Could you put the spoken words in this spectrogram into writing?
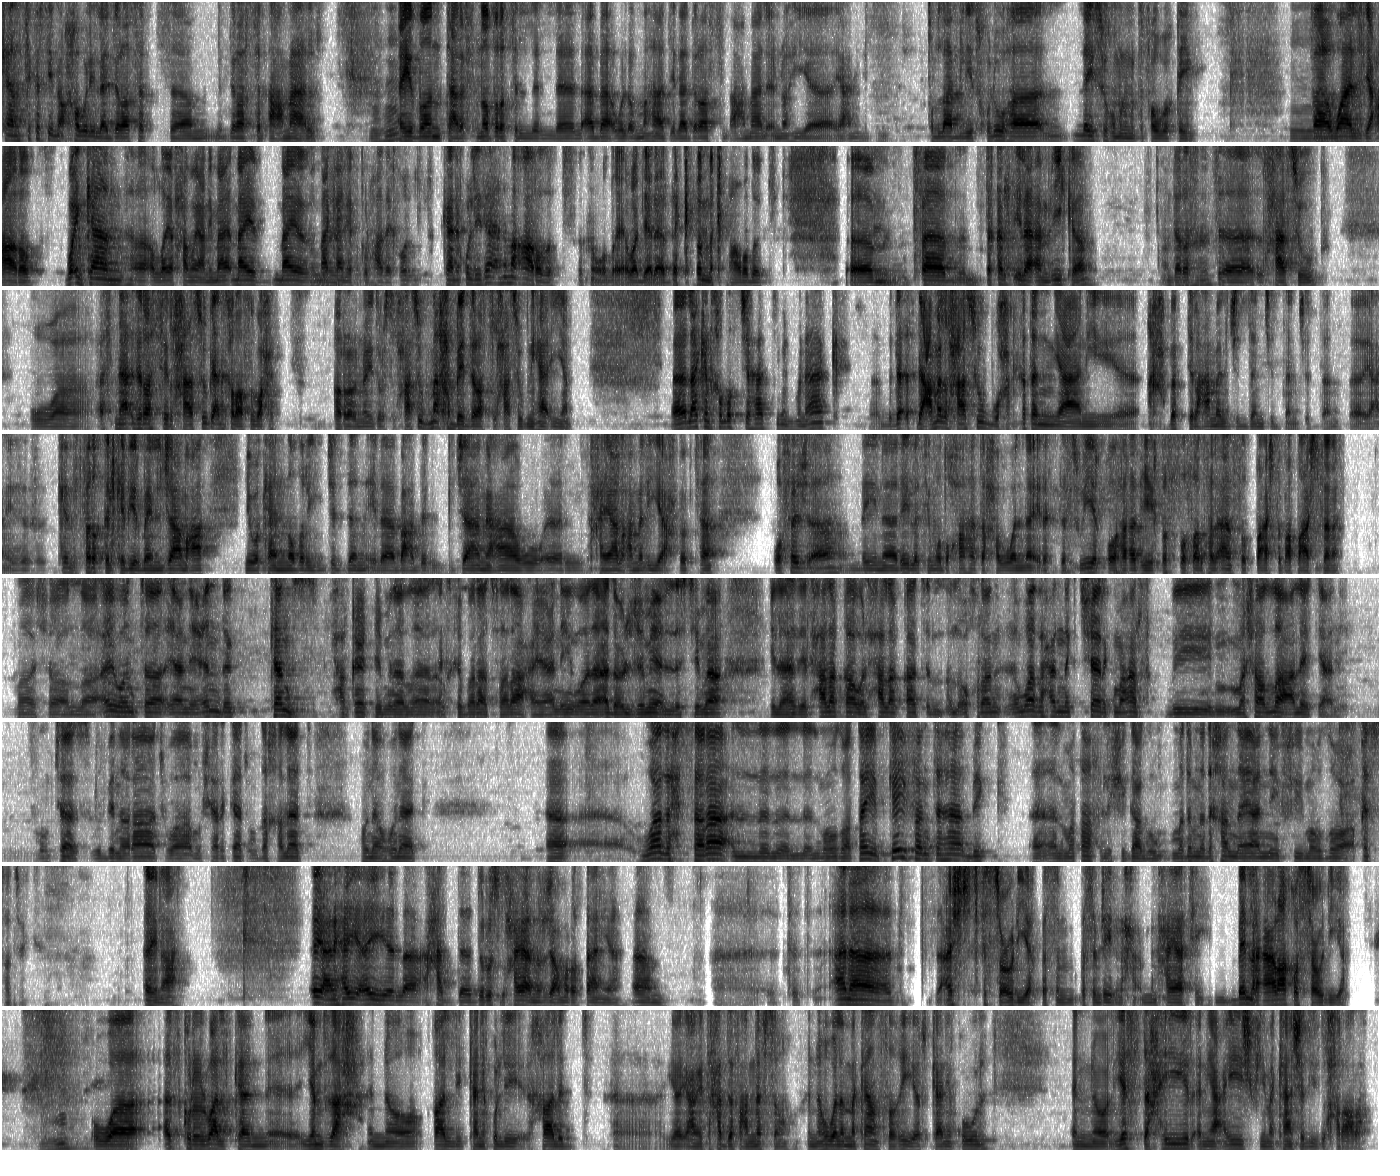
كانت فكرتي إنه أحول إلى دراسة دراسة الأعمال. أيضا تعرف نظرة ال... الآباء والأمهات إلى دراسة الأعمال إنه هي يعني الطلاب اللي يدخلوها ليسوا هم المتفوقين. فوالدي عارض وإن كان آه، الله يرحمه يعني ما ما ما, ما كان يذكر هذا كان يقول لي لا أنا ما عارضت. والله يا ولدي أنا أتذكر أنك عارضت. فانتقلت إلى أمريكا درست آه، الحاسوب وأثناء دراستي الحاسوب يعني خلاص الواحد قرر إنه يدرس الحاسوب ما حبيت دراسه الحاسوب نهائيا. آه، لكن خلصت شهادتي من هناك. بدأت بعمل الحاسوب وحقيقه يعني أحببت العمل جدا جدا جدا. يعني الفرق الكبير بين الجامعة هو كان نظري جدا إلى بعد الجامعة والحياة العملية أحببتها. وفجأة بين ليلة وضحاها تحولنا إلى التسويق وهذه قصة صار لها الآن 16 17 سنة. ما شاء الله. أيوه أنت يعني عندك كنز حقيقي من الخبرات صراحة يعني وأنا أدعو الجميع للاستماع. إلى هذه الحلقة والحلقات الأخرى. واضح أنك تشارك معارفك ما شاء الله عليك يعني. ممتاز. ويبينارات ومشاركات ومداخلات هنا وهناك. آه، آه، واضح ثراء الموضوع. طيب كيف انتهى بك آه، المطاف لشيكاغو ما دمنا دخلنا يعني في موضوع قصتك. أي نعم. يعني هي هي احد دروس الحياة. نرجع مرة ثانية. أنا عشت في السعودية قسم قسم جيد من حياتي بين العراق والسعودية. وأذكر الوالد كان يمزح إنه قال لي كان يقول لي خالد آه، يعني يتحدث عن نفسه إنه هو لما كان صغير كان يقول إنه يستحيل أن يعيش في مكان شديد الحرارة.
